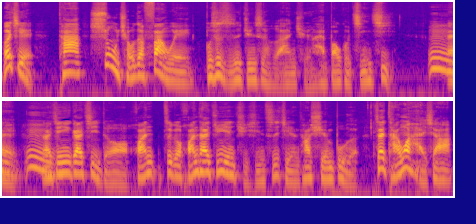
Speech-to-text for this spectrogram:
而且。他诉求的范围不是只是军事和安全，还包括经济。嗯，哎，嗯，乃菁应该记得哦，环这个环台军演举行之前，他宣布了在台湾海峡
